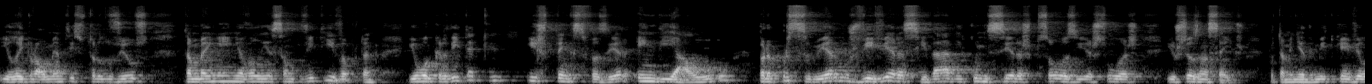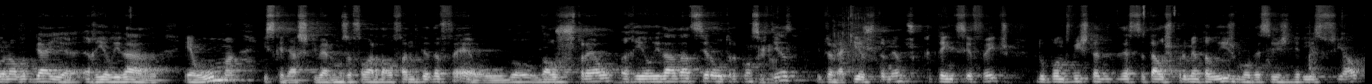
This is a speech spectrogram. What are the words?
eleitoralmente isso traduziu-se também em avaliação positiva. Portanto, eu acredito é que isto tem que se fazer em diálogo para percebermos, viver a cidade e conhecer as pessoas e as suas e os seus anseios. Porque também admito que em Vila Nova de Gaia a realidade é uma, e se calhar se estivermos a falar da Alfândega da Fé ou da Aljustrel, a realidade há de ser outra com certeza. E portanto há aqui ajustamentos que têm que ser feitos do ponto de vista desse tal experimentalismo ou dessa engenharia social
